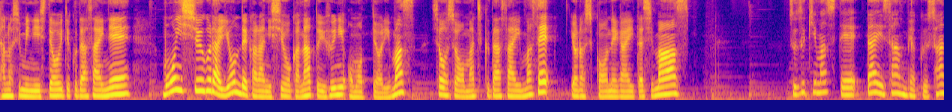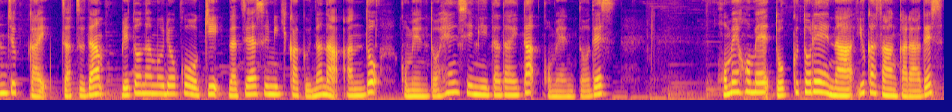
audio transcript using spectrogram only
楽しみにしておいてくださいね。もう一週ぐらい読んでからにしようかなというふうに思っております。少々お待ちくださいませ。よろしくお願いいたします。続きまして第330回雑談ベトナム旅行記夏休み企画7コメント返信にいただいたコメントです。ほめほめドッグトレーナーゆかさんからです。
